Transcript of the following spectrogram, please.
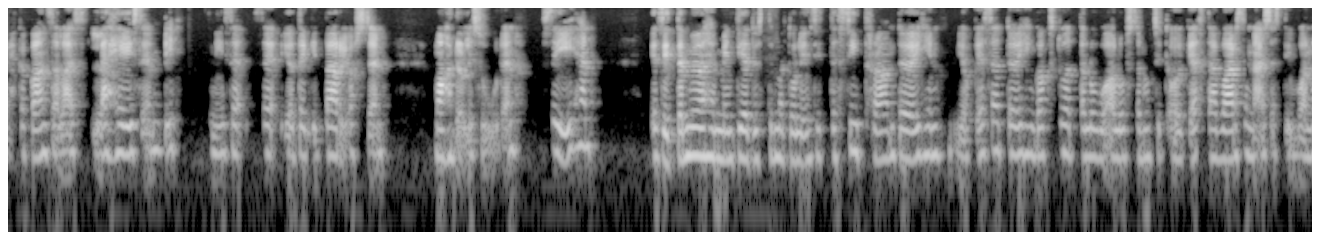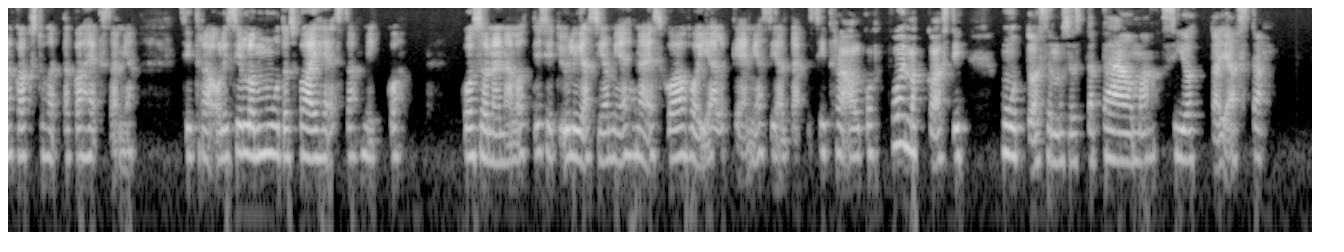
ehkä kansalaisläheisempi, niin se, se jotenkin tarjosi sen mahdollisuuden siihen. Ja sitten myöhemmin tietysti mä tulin sitten Sitraan töihin, jo kesätöihin 2000-luvun alussa, mutta sitten oikeastaan varsinaisesti vuonna 2008. Ja Sitra oli silloin muutosvaiheessa. Mikko Kosonen aloitti sitten yliasiamiehenä Esko Ahon jälkeen ja sieltä Sitra alkoi voimakkaasti muuttua semmoisesta pääomasijoittajasta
